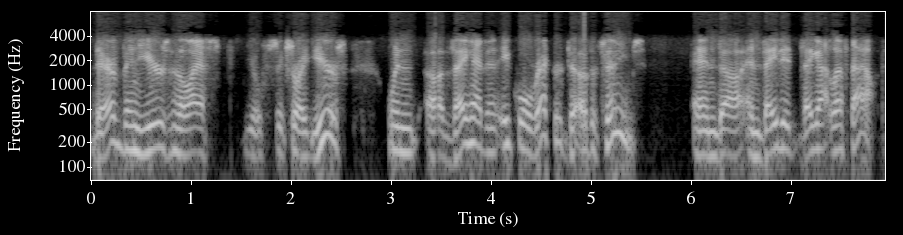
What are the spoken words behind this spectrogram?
There have been years in the last you know six or eight years when uh, they had an equal record to other teams, and uh, and they did they got left out.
